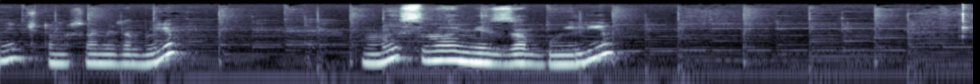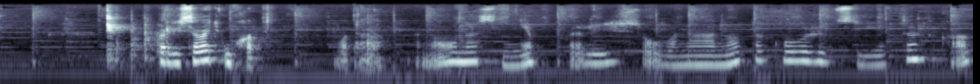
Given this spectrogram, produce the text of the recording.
Знаете, что мы с вами забыли? Мы с вами забыли прорисовать ухо. Вот оно. Оно у нас не прорисовано. Оно такого же цвета, как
